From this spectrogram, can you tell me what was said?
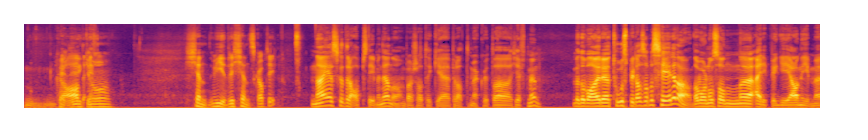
Heller God ikke noe kjen videre kjennskap til. Nei, jeg skal dra opp stimen igjen nå, bare så at jeg ikke prater møkk ut av kjeften min. Men det var eh, to spill av samme serie, da. Det var noe sånn eh, RPG, anime,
